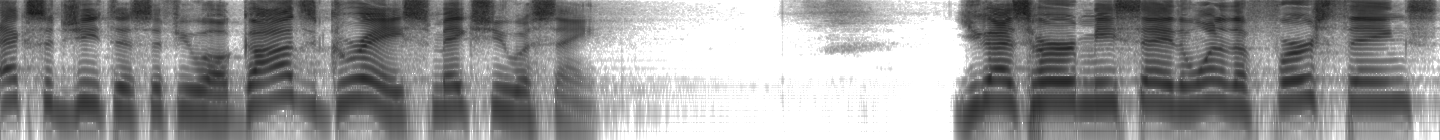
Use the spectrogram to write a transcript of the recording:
exegete this, if you will. God's grace makes you a saint. You guys heard me say that one of the first things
